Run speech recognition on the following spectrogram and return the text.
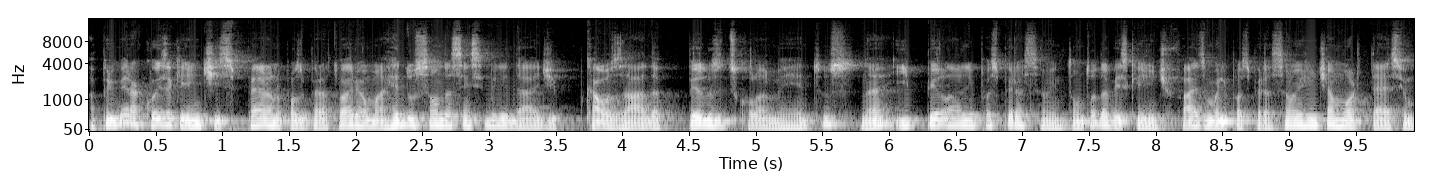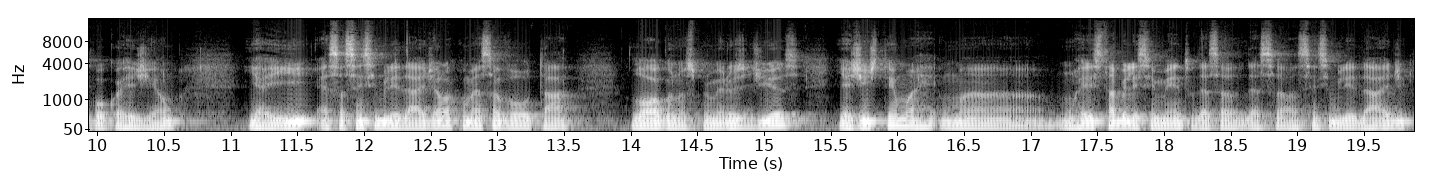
A primeira coisa que a gente espera no pós-operatório é uma redução da sensibilidade causada pelos descolamentos né, e pela lipoaspiração. Então, toda vez que a gente faz uma lipoaspiração, a gente amortece um pouco a região e aí essa sensibilidade ela começa a voltar logo nos primeiros dias e a gente tem uma, uma, um restabelecimento dessa, dessa sensibilidade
